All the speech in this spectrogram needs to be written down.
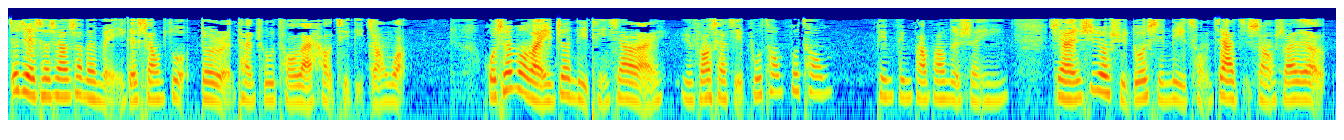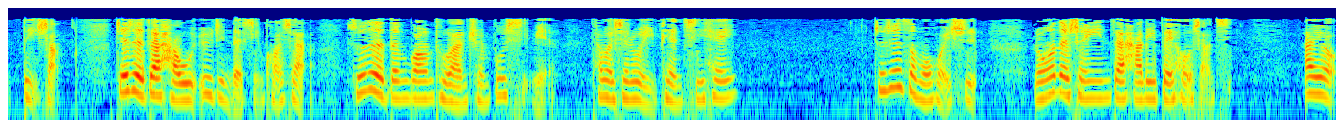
这节车厢上的每一个厢座都有人探出头来，好奇地张望。火车猛然一阵地停下来，远方响起扑通扑通、乒乒乓乓的声音，显然是有许多行李从架子上摔到地上。接着，在毫无预警的情况下，所有的灯光突然全部熄灭，他们陷入一片漆黑。这是怎么回事？荣恩的声音在哈利背后响起。“哎呦！”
